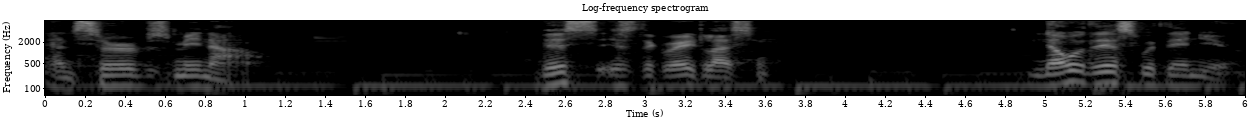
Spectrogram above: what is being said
and serves me now. This is the great lesson. Know this within you.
